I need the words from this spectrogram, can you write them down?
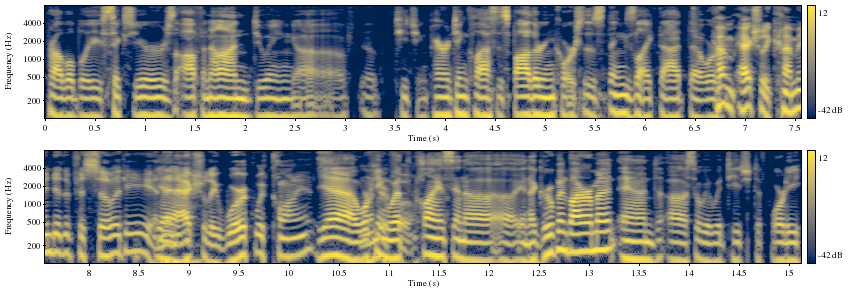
probably six years, off and on, doing uh, uh, teaching parenting classes, fathering courses, things like that. That were Come actually come into the facility and then actually work with clients. Yeah, working Wonderful. with clients in a uh, in a group environment, and uh, so we would teach to forty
